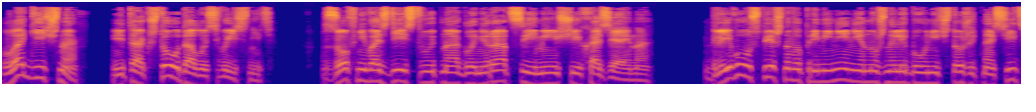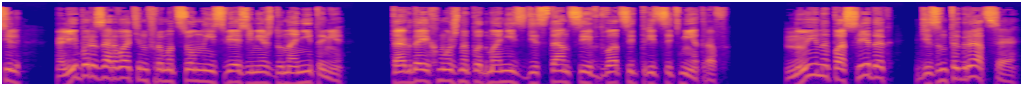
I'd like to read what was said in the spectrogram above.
Логично. Итак, что удалось выяснить? Зов не воздействует на агломерации, имеющие хозяина. Для его успешного применения нужно либо уничтожить носитель, либо разорвать информационные связи между нанитами, тогда их можно подманить с дистанции в 20-30 метров. Ну и напоследок дезинтеграция.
